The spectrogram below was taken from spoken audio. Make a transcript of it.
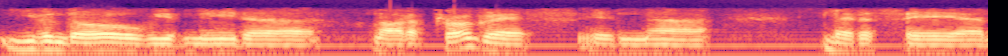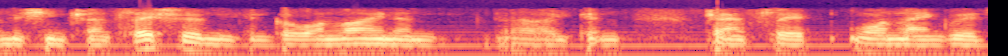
even though we've made a lot of progress in, uh, let us say, uh, machine translation, you can go online and uh, you can translate one language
